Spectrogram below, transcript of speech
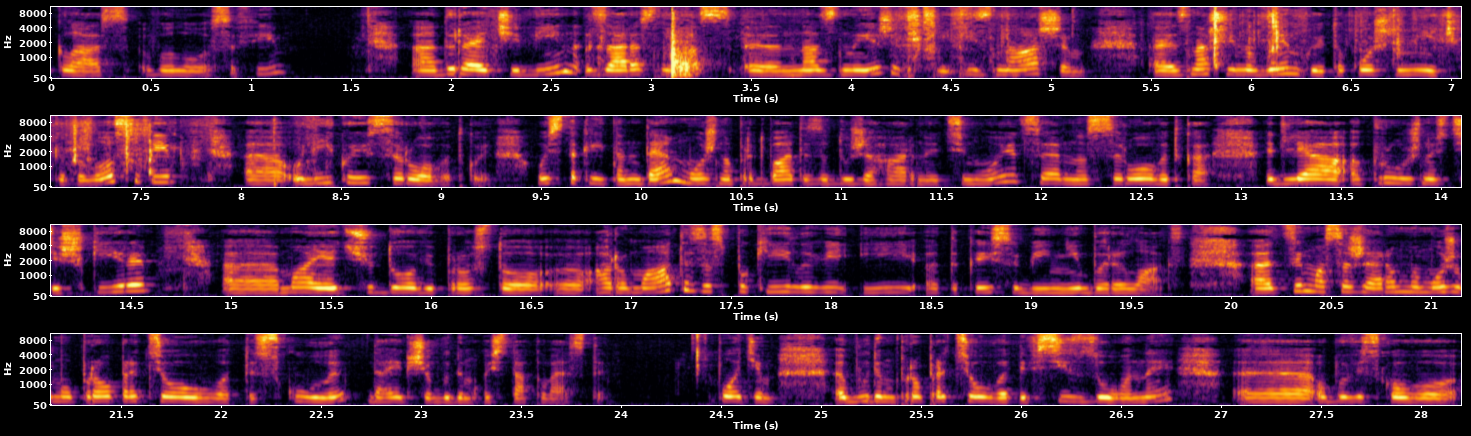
Клас Велософі. Е, До речі, він зараз у нас е, на знижечці із нашим е, з нашою новинкою, також Velocity, е, олійкою сироваткою. Ось такий тандем можна придбати за дуже гарною ціною. Це в нас сироватка для пружності шкіри, має чудові просто аромати заспокійливі і такий собі ніби релакс. Цим масажером ми можемо пропрацьовувати скули, да, якщо будемо ось так вести. Потім будемо пропрацьовувати всі зони, обов'язково.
